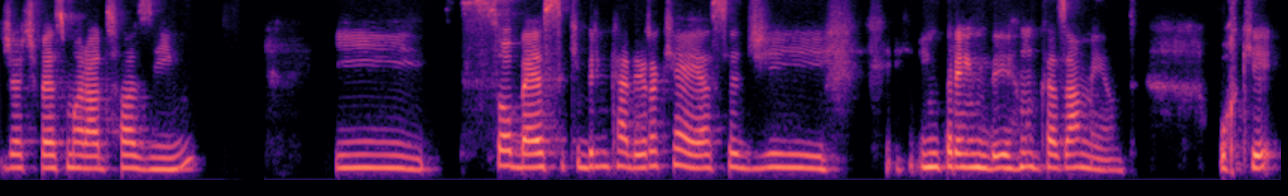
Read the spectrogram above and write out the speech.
já tivesse morado sozinho e soubesse que brincadeira que é essa de empreender num casamento. Porque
